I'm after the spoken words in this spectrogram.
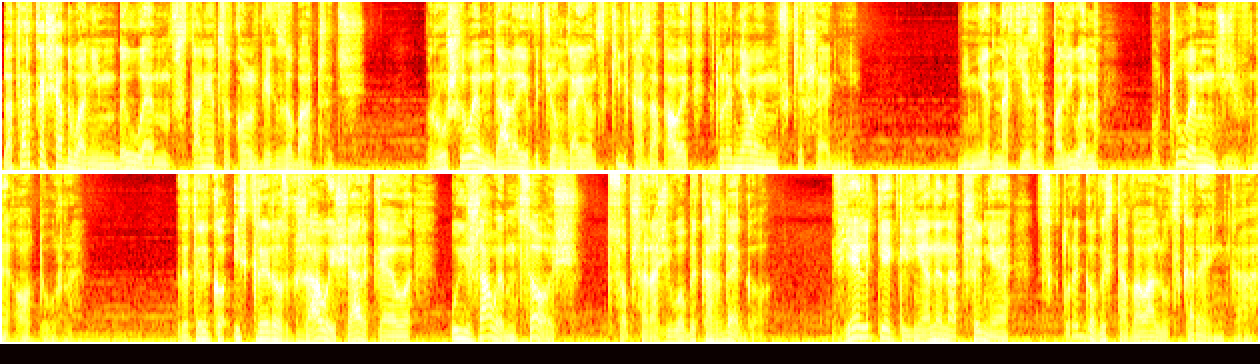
Latarka siadła nim byłem w stanie cokolwiek zobaczyć. Ruszyłem dalej, wyciągając kilka zapałek, które miałem w kieszeni. Nim jednak je zapaliłem, poczułem dziwny odór. Gdy tylko iskry rozgrzały siarkę, ujrzałem coś, co przeraziłoby każdego. Wielkie gliniane naczynie, z którego wystawała ludzka ręka.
